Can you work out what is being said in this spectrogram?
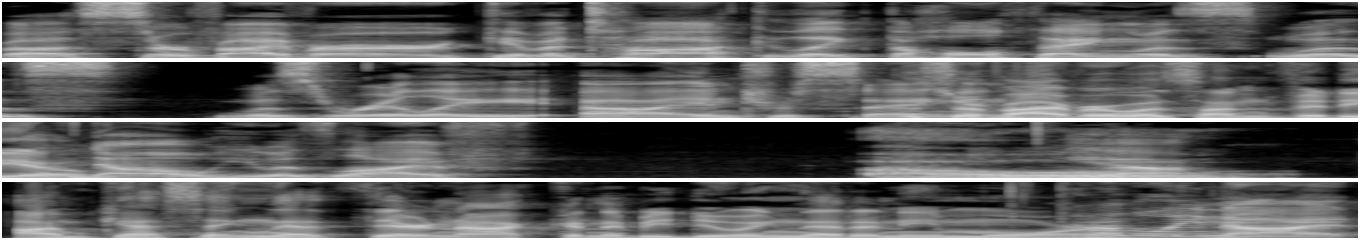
a survivor give a talk. Like the whole thing was was was really uh, interesting. the And- survivor was on video. no, he was live. Oh, Yeah. I'm guessing that they're not going to be doing that anymore. Probably not.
